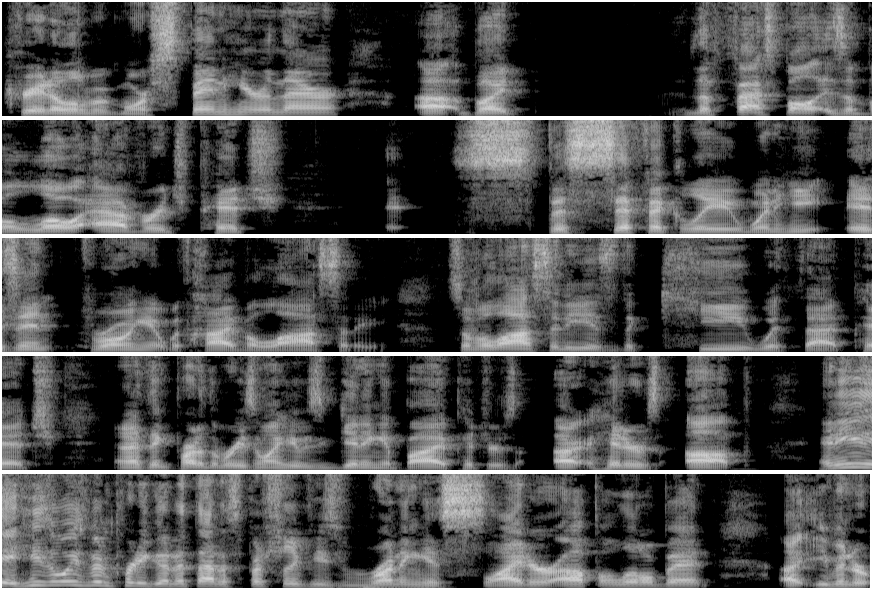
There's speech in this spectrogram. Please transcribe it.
create a little bit more spin here and there. Uh, but the fastball is a below average pitch eh, specifically when he isn't throwing it with high velocity. So velocity is the key with that pitch. And I think part of the reason why he was getting it by pitchers uh, hitters up and he, he's always been pretty good at that, especially if he's running his slider up a little bit, uh, even to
